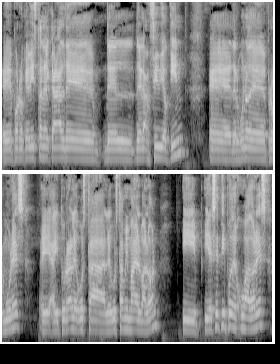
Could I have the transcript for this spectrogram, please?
Eh, por lo que he visto en el canal de, del, del, Anfibio King, eh, del bueno de Promures, eh, a Iturra le gusta, le gusta mimar el balón. Y, y ese tipo de jugadores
